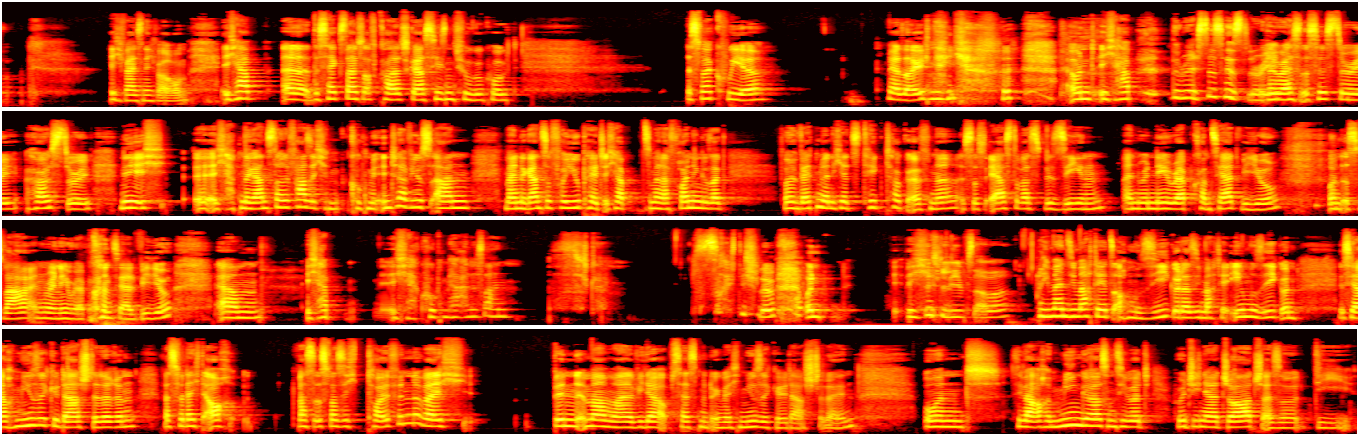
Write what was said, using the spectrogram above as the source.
ich weiß nicht warum. Ich habe äh, The Sex Lives of College Girls Season 2 geguckt. Es war queer. Mehr sage ich nicht. Und ich habe The rest is history. The Rest is History, Her Story. Nee, ich, äh, ich habe eine ganz tolle Phase. Ich gucke mir Interviews an, meine ganze For You-Page. Ich habe zu meiner Freundin gesagt, wollen wir wetten, wenn ich jetzt TikTok öffne, ist das erste, was wir sehen, ein René Rap Konzertvideo. Und es war ein René Rap Konzertvideo. Ähm, ich habe, ich gucke mir alles an. Das ist schlimm. Das ist richtig schlimm. Und ich, Ich lieb's aber. ich meine, sie macht ja jetzt auch Musik oder sie macht ja eh Musik und ist ja auch Musical-Darstellerin, was vielleicht auch was ist, was ich toll finde, weil ich bin immer mal wieder obsessed mit irgendwelchen Musical-DarstellerInnen. Und sie war auch in Mean Girls und sie wird Regina George, also die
